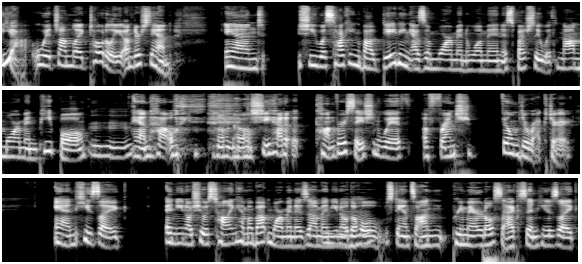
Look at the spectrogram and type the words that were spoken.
Yeah, which I'm like, totally understand. And she was talking about dating as a Mormon woman, especially with non Mormon people, Mm-hmm. and how Oh no. she had a conversation with a French film director. And he's like, and you know, she was telling him about Mormonism and, you know, the Mhm. whole stance on premarital sex. And he was like,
